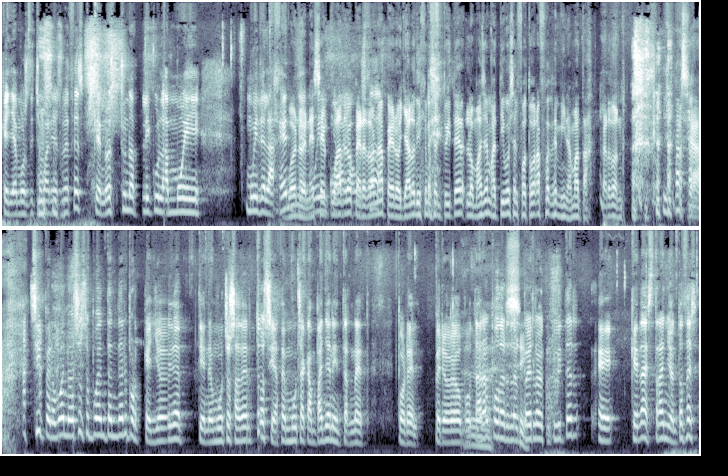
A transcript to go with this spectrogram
que ya hemos dicho varias veces que no es una película muy muy de la gente. Bueno, en ese cuadro, perdona, pero ya lo dijimos en Twitter, lo más llamativo es el fotógrafo de Minamata. Perdón. o sea, Sí, pero bueno, eso se puede entender porque Johnny tiene muchos adeptos y hace mucha campaña en internet por él. Pero votar al poder del sí. perro en Twitter eh, queda extraño. Entonces,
